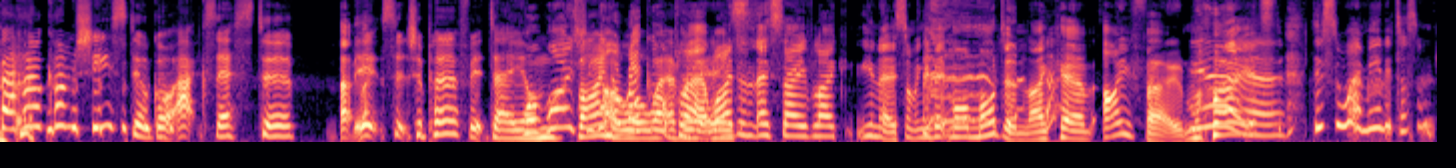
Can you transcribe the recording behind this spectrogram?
but how come she's still got access to it's such a perfect day Well, on why has she vinyl got a or record whatever player? Why didn't they save like you know something a bit more modern, like an iPhone? Why Yeah. it's- this is what I mean. It doesn't.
